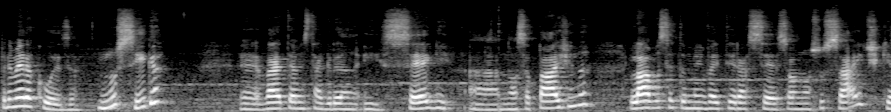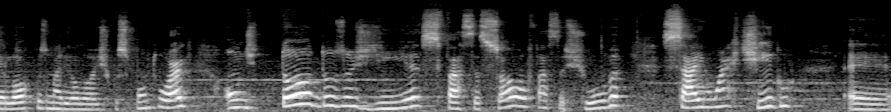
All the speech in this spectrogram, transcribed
primeira coisa, nos siga. É, vai até o Instagram e segue a nossa página. Lá você também vai ter acesso ao nosso site, que é locusmariológicos.org, onde todos os dias, faça sol ou faça chuva, sai um artigo é,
